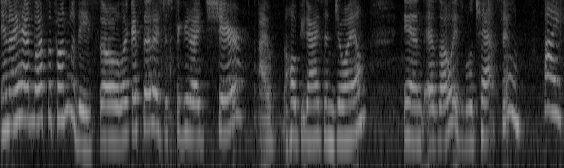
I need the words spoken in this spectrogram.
and I had lots of fun with these. So like I said, I just figured I'd share. I hope you guys enjoy them. And as always, we'll chat soon. Bye.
